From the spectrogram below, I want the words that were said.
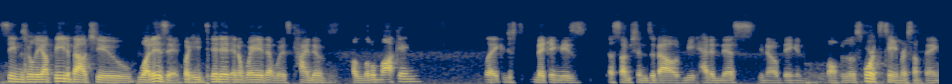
seems really upbeat about you. What is it? But he did it in a way that was kind of a little mocking, like just making these assumptions about meatheadedness, you know, being involved with a sports team or something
